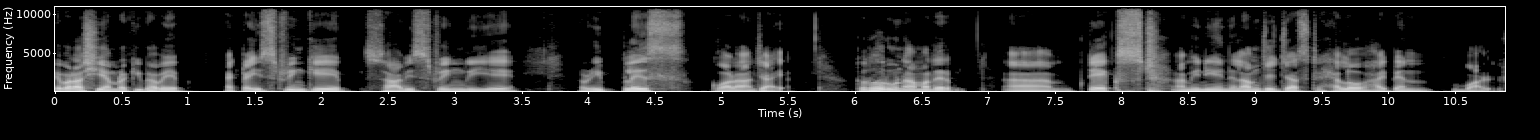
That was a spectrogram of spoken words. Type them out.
এবার আসি আমরা কীভাবে একটা স্ট্রিংকে সাব স্ট্রিং দিয়ে রিপ্লেস করা যায়। তো ধরুন আমাদের টেক্সট আমি নিয়ে নিলাম যে just hello hyphen world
